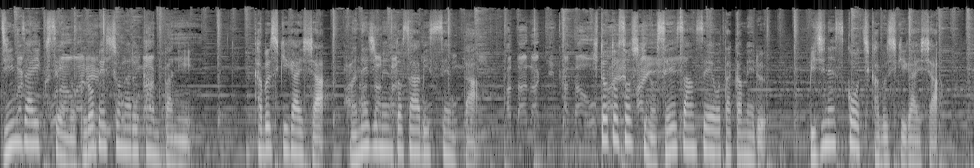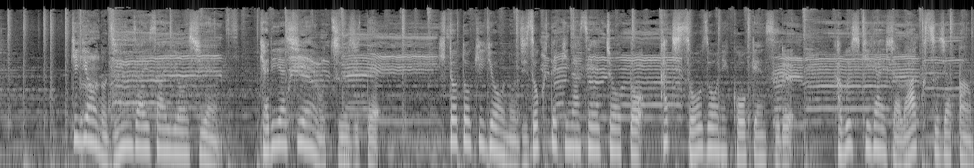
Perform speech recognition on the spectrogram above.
人材育成のプロフェッショナルカンパニー株式会社マネジメントサービスセンター人と組織の生産性を高めるビジネスコーチ株式会社企業の人材採用支援キャリア支援を通じて人と企業の持続的な成長と価値創造に貢献する株式会社ワークスジャパン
